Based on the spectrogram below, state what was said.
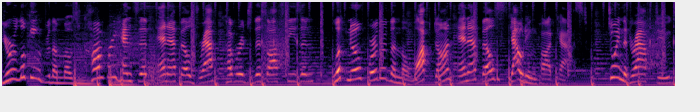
you're looking for the most comprehensive NFL draft coverage this offseason, look no further than the Locked On NFL Scouting Podcast. Join the draft dudes,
